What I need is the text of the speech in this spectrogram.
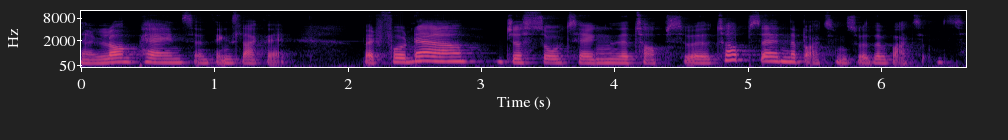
long pants and things like that. But for now, just sorting the tops with the tops and the bottoms with the bottoms.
